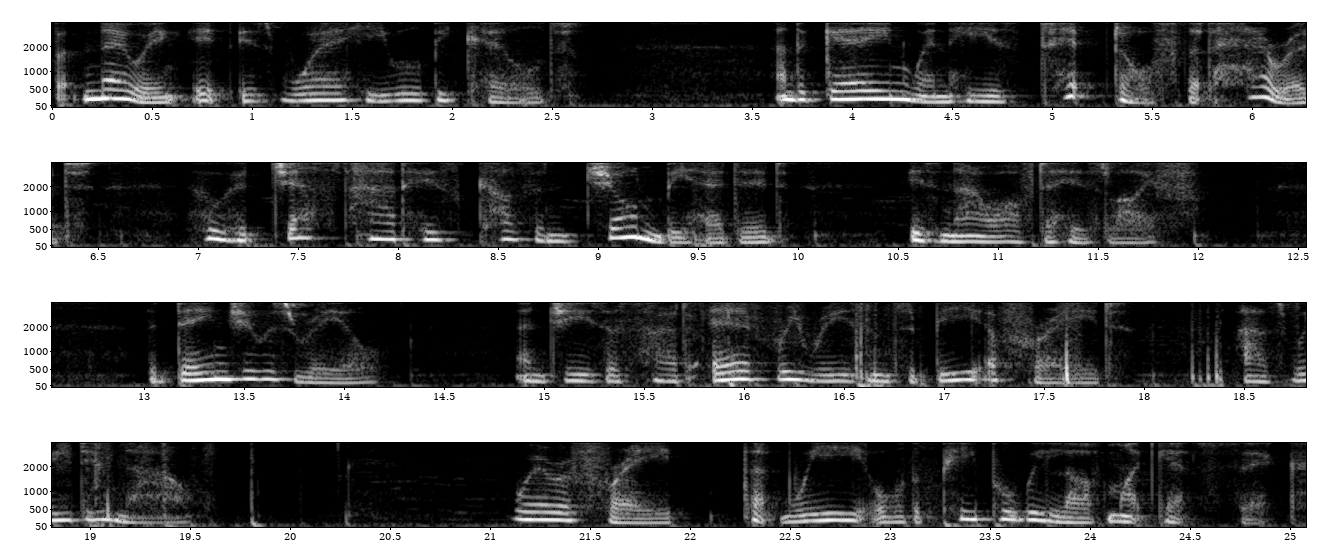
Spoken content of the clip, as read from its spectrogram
but knowing it is where he will be killed. And again when he is tipped off that Herod, who had just had his cousin John beheaded, is now after his life. The danger was real, and Jesus had every reason to be afraid, as we do now. We're afraid that we or the people we love might get sick.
